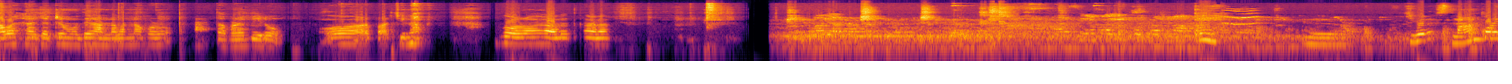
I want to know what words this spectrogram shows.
আবার সাড়ে চারটের মধ্যে রান্না বান্না করো, তারপরে বেরো। ও, আর পারছি না। গরমে, হালত খারাপ। কি বলে? স্নান করে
